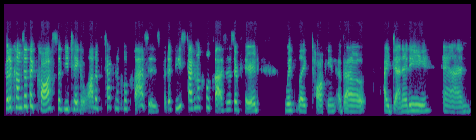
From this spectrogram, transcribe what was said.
But it comes at the cost of you take a lot of technical classes. But if these technical classes are paired with like talking about identity and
